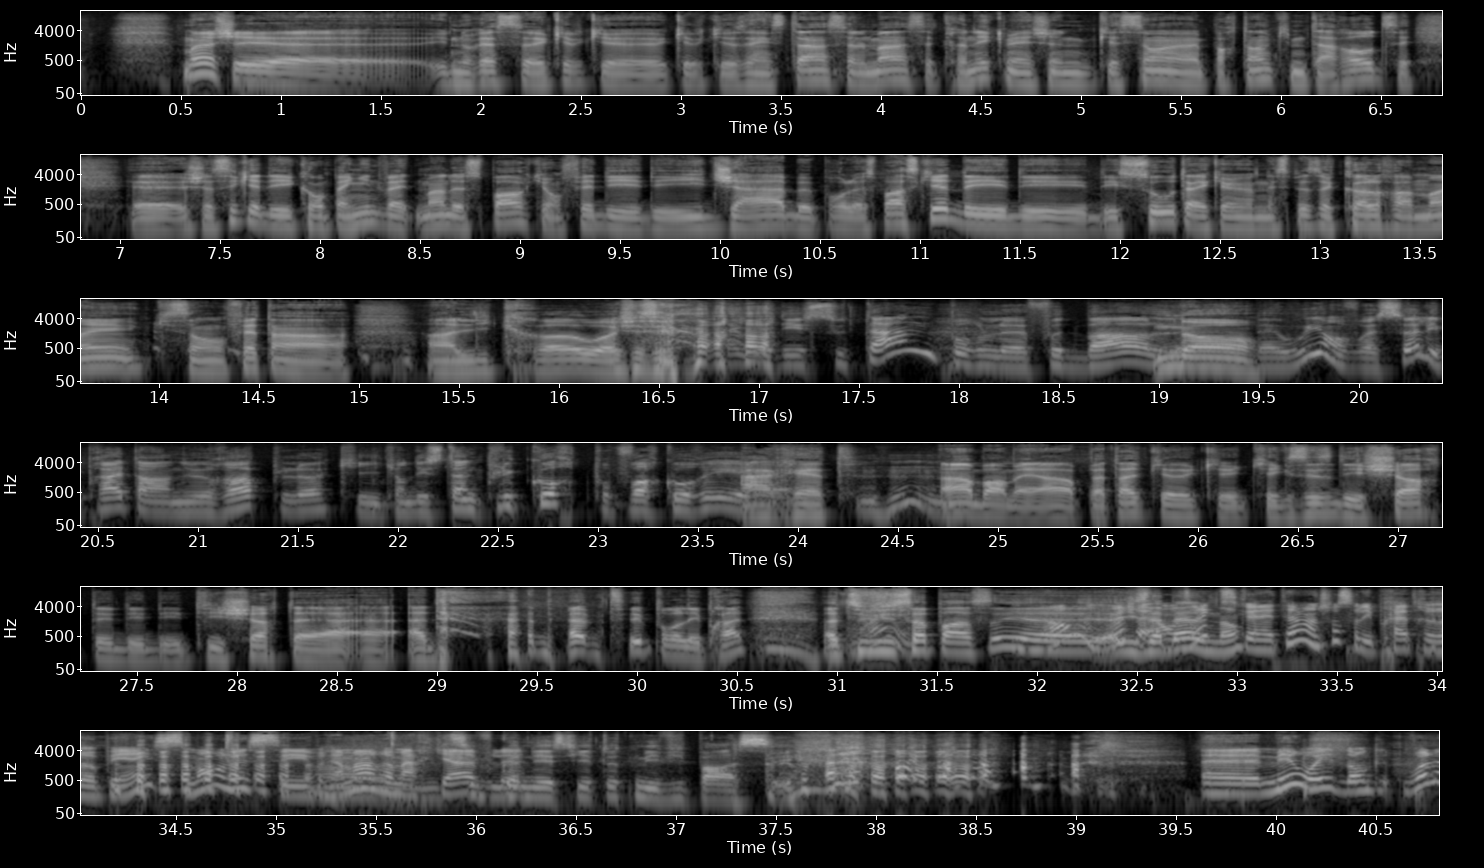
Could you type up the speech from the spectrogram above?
Moi, j'ai, euh, il nous reste quelques, quelques instants seulement à cette chronique, mais j'ai une question importante qui me taraude. C'est, euh, je sais qu'il y a des compagnies de vêtements de sport qui ont fait des, des hijabs pour le sport. Est-ce qu'il y a des, des, des sautes avec une espèce de col romain qui sont faites en, en lycra ou euh, je sais pas? Ben, Il y a des soutanes pour le football. Non. Ben oui, on voit ça, les prêtres en Europe là, qui, qui ont des soutanes plus courtes pour pouvoir courir. Arrête. Mhm. Ah bon, mais alors, peut-être que- qu'il existe des shorts et des, des t-shirts à- à- ad- adaptés pour les prêtres. As-tu vu ça passer, euh, non, moi, je- on Isabelle, que non? tu connais tellement de choses sur les prêtres européens. Simon, c'est vraiment Ah, remarquable. Si vous connaissiez toutes mes vies passées. Euh, mais oui, donc voilà,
